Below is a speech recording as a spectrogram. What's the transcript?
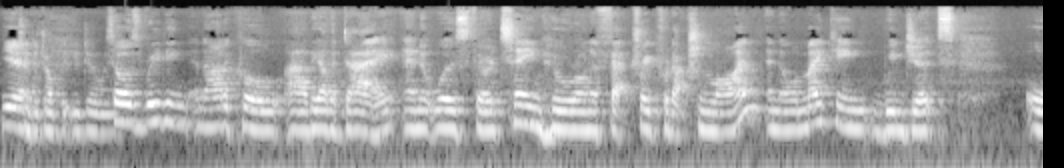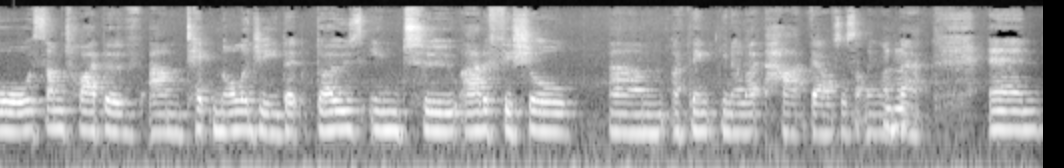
yeah. to the job that you're doing. So I was reading an article uh, the other day, and it was for a team who were on a factory production line, and they were making widgets or some type of um, technology that goes into artificial. Um, I think you know, like heart valves or something like mm-hmm. that. And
